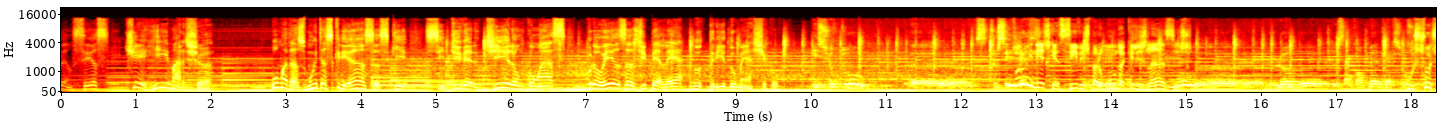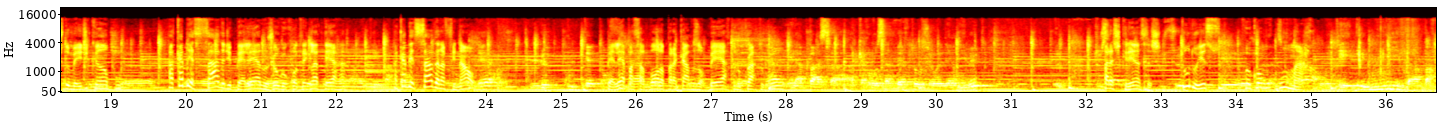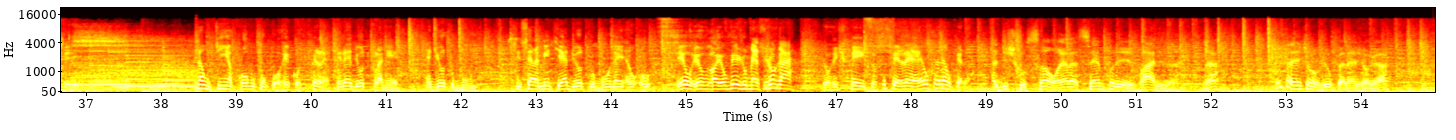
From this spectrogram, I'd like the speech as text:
francês Thierry Marchand. Uma das muitas crianças que se divertiram com as proezas de Pelé no Tri do México. E, surtout, euh, Foram inesquecíveis para o mundo aqueles lances. O chute do meio de campo, a cabeçada de Pelé no jogo contra a Inglaterra, a cabeçada na final. Pelé passa a bola para Carlos Alberto no quarto gol. Para as crianças, tudo isso foi como um marco. Não tinha como concorrer contra o Pelé. Pelé é de outro planeta, é de outro mundo. Sinceramente, é de outro mundo. Eu, eu, eu, eu vejo o Messi jogar, eu respeito. O Pelé é o Pelé, é o Pelé. A discussão era sempre válida, né? Muita gente não viu o Pelé jogar,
